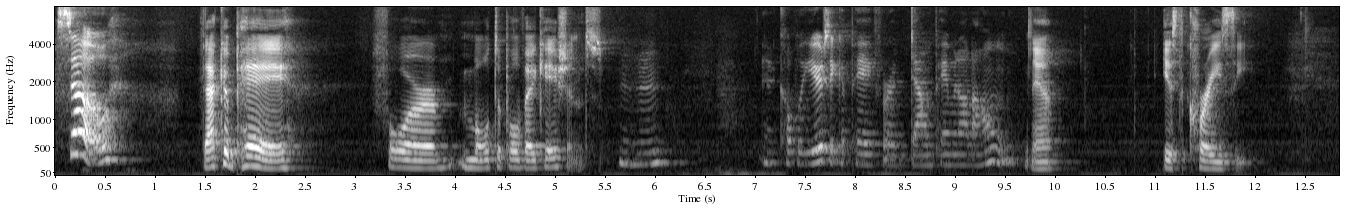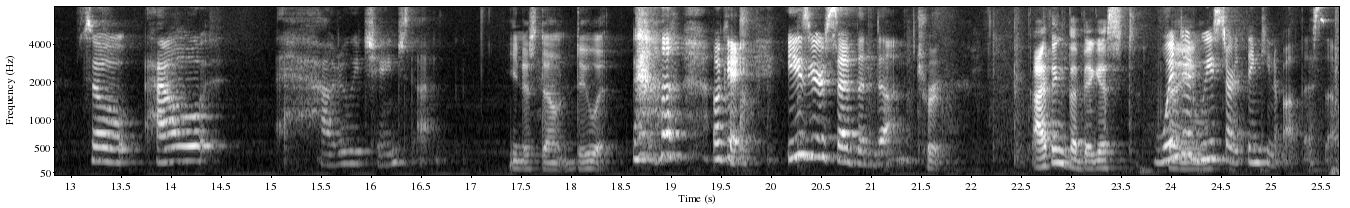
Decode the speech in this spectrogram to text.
So, That could pay for multiple vacations. Mm-hmm. in a couple of years, it could pay for a down payment on a home. Yeah. It's crazy. So, how how do we change that? You just don't do it. okay, easier said than done. True. I think the biggest. When thing- did we start thinking about this though?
